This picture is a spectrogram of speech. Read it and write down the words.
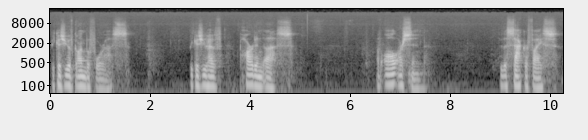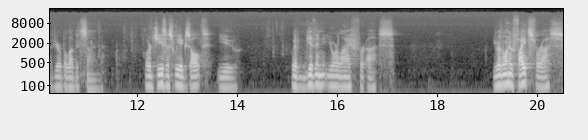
because you have gone before us, because you have pardoned us of all our sin through the sacrifice of your beloved Son. Lord Jesus, we exalt you who have given your life for us. You are the one who fights for us.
